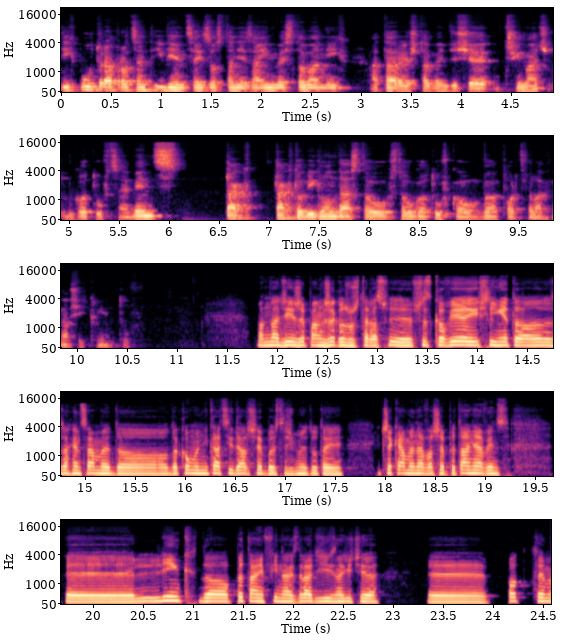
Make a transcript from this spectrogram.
tych 1,5% i więcej zostanie zainwestowanych, a ta reszta będzie się trzymać w gotówce. Więc tak, tak to wygląda z tą, z tą gotówką w portfelach naszych klientów. Mam nadzieję, że pan Grzegorz już teraz y, wszystko wie. Jeśli nie, to zachęcamy do, do komunikacji dalszej, bo jesteśmy tutaj i czekamy na wasze pytania, więc y, link do pytań w Finach zdradzi znajdziecie y, pod tym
